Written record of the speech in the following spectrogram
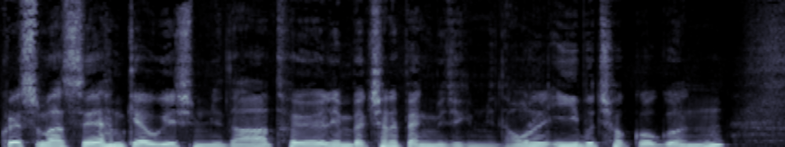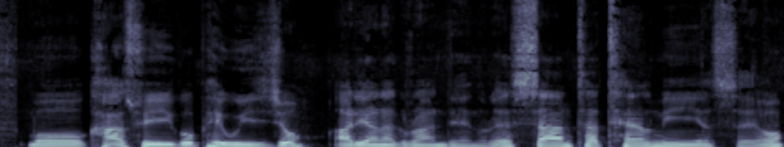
크리스마스에 함께하고 계십니다. 토요일 임백천의 백뮤직입니다. 오늘 2부 첫 곡은 뭐 가수이고 배우이죠. 아리아나 그란데의 노래 Santa Tell Me였어요.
